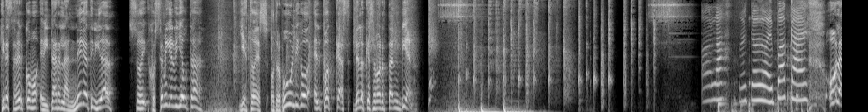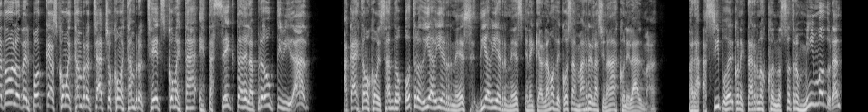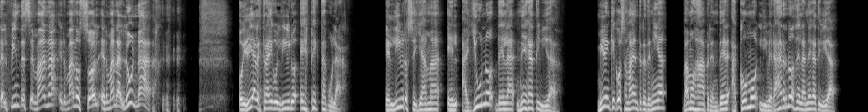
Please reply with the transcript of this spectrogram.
¿Quieres saber cómo evitar la negatividad? Soy José Miguel Villauta y esto es Otro Público, el podcast de los que se portan bien. Hola a todos los del podcast, ¿cómo están brochachos? ¿Cómo están brochets? ¿Cómo está esta secta de la productividad? Acá estamos comenzando otro día viernes, día viernes en el que hablamos de cosas más relacionadas con el alma, para así poder conectarnos con nosotros mismos durante el fin de semana, hermano Sol, hermana Luna. Hoy día les traigo un libro espectacular. El libro se llama El ayuno de la negatividad. Miren qué cosa más entretenida. Vamos a aprender a cómo liberarnos de la negatividad.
